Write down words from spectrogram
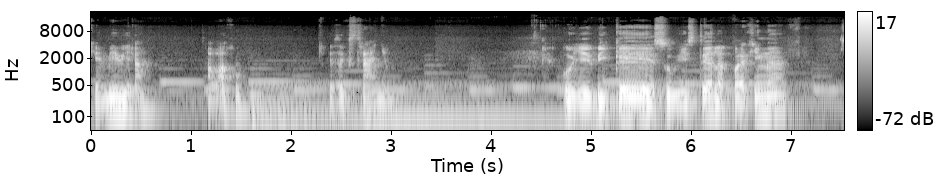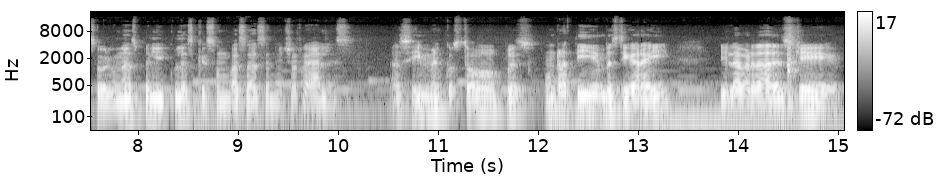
¿Quién vivirá abajo? Es extraño. Oye, vi que subiste a la página sobre unas películas que son basadas en hechos reales. Así me costó pues un ratillo investigar ahí y la verdad es que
